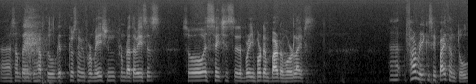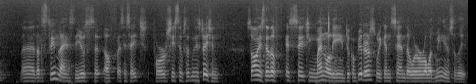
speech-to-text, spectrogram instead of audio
Uh, sometimes we have to get custom information from databases. So SSH is a very important part of our lives. Uh, Fabric is a Python tool uh, that streamlines the use of SSH for systems administration. So instead of SSHing manually into computers, we can send our robot minions to do it.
